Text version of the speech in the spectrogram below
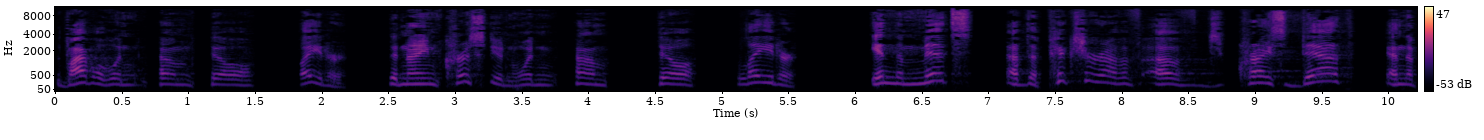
The Bible wouldn't come till later. The name Christian wouldn't come till later. In the midst of the picture of, of Christ's death and the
